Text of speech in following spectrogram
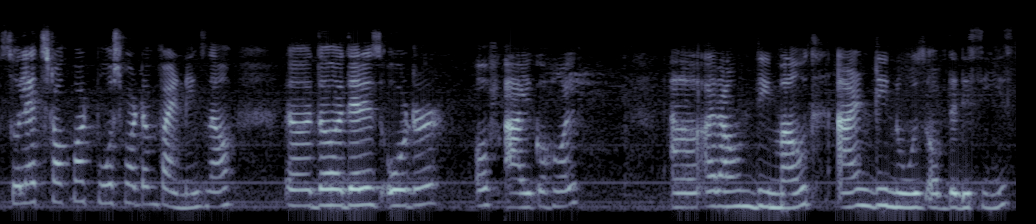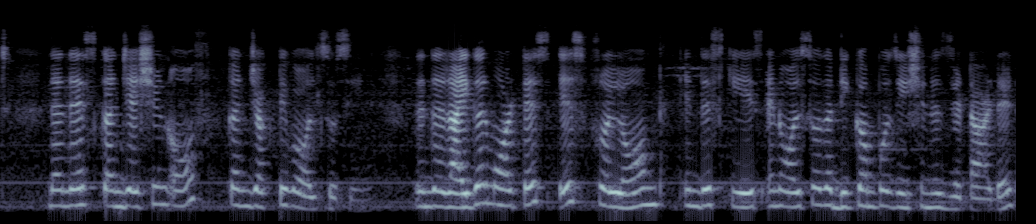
So let's talk about post-mortem findings now. Uh, the there is odor of alcohol uh, around the mouth and the nose of the deceased. Then there's congestion of conjunctiva also seen. Then the rigor mortis is prolonged in this case and also the decomposition is retarded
